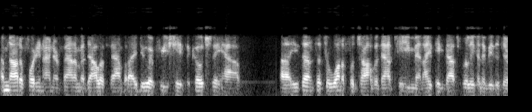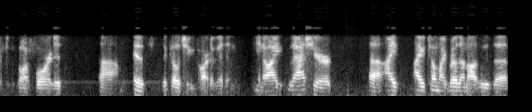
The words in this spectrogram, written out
I'm not a 49er fan. I'm a Dallas fan, but I do appreciate the coach they have. Uh, he's done such a wonderful job with that team, and I think that's really going to be the difference going forward. Is um, is the coaching part of it. And you know, I last year uh, I I told my brother-in-law who's a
